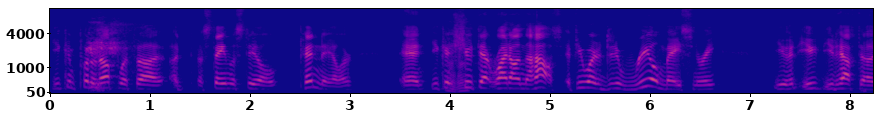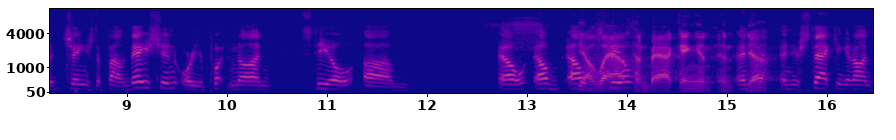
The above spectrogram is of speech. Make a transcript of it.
you can put it up with a, a, a stainless steel pin nailer and you can shoot that right on the house. If you were to do real masonry, you'd, you'd you'd have to change the foundation or you're putting on steel, um, L, L, L Yeah, steel. lath and backing and, and, and, yeah. and you're stacking it on,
